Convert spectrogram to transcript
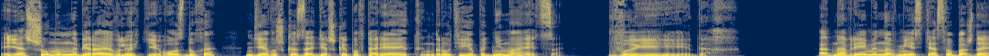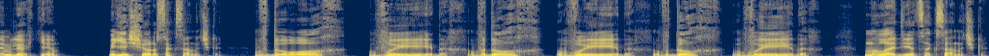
Я с шумом набираю в легкие воздуха, Девушка с задержкой повторяет, грудь ее поднимается. Выдох. Одновременно вместе освобождаем легкие. Еще раз, Оксаночка. Вдох, выдох, вдох, выдох, вдох, выдох. Молодец, Оксаночка.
